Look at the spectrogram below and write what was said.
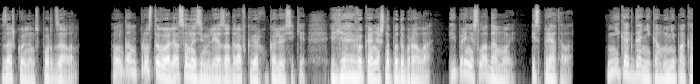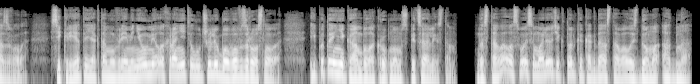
за школьным спортзалом. Он там просто валялся на земле, задрав кверху колесики. И я его, конечно, подобрала и принесла домой, и спрятала. Никогда никому не показывала. Секреты я к тому времени умела хранить лучше любого взрослого. И по тайникам была крупным специалистом. Доставала свой самолетик только когда оставалась дома одна.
